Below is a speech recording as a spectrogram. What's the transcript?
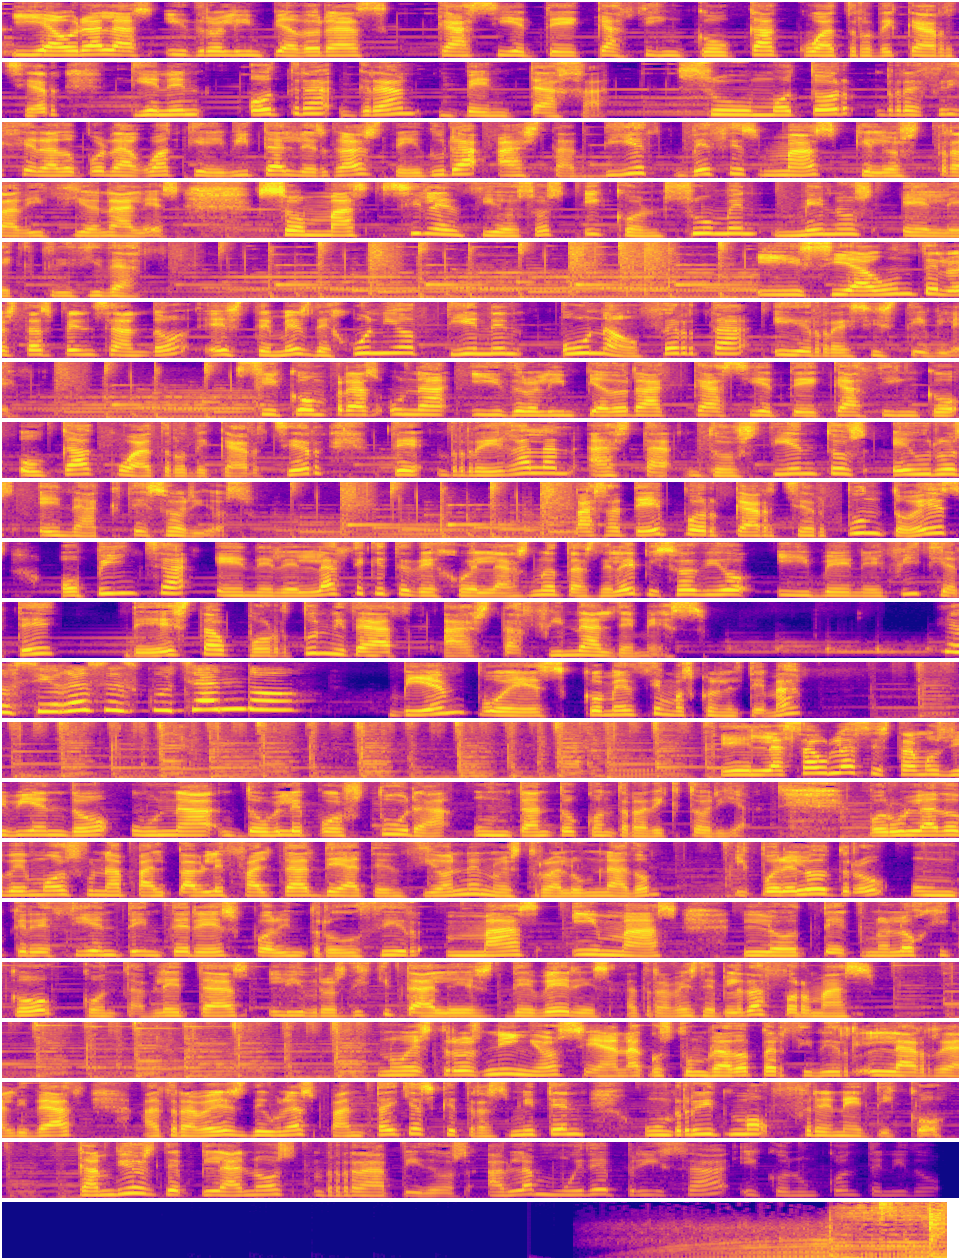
Y ahora las hidrolimpiadoras K7, K5, K4 de Karcher tienen otra gran ventaja. Su motor refrigerado por agua que evita el desgaste y dura hasta 10 veces más que los tradicionales. Son más silenciosos y consumen menos electricidad. Y si aún te lo estás pensando, este mes de junio tienen una oferta irresistible. Si compras una hidrolimpiadora K7, K5 o K4 de Karcher, te regalan hasta 200 euros en accesorios. Pásate por karcher.es o pincha en el enlace que te dejo en las notas del episodio y benefíciate de esta oportunidad hasta final de mes. ¿Nos sigues escuchando? Bien, pues comencemos con el tema. En las aulas estamos viviendo una doble postura un tanto contradictoria. Por un lado vemos una palpable falta de atención en nuestro alumnado y por el otro un creciente interés por introducir más y más lo tecnológico con tabletas, libros digitales, deberes a través de plataformas. Nuestros niños se han acostumbrado a percibir la realidad a través de unas pantallas que transmiten un ritmo frenético, cambios de planos rápidos, hablan muy deprisa y con un contenido...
